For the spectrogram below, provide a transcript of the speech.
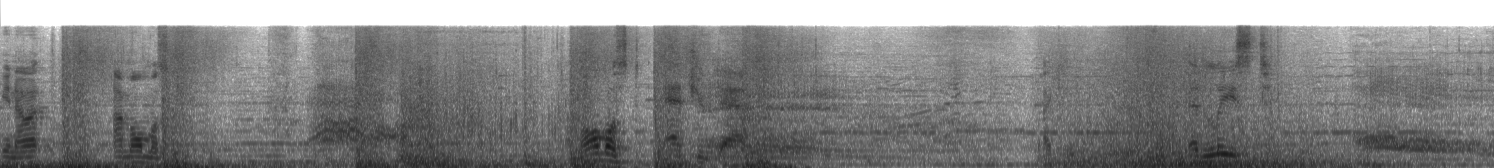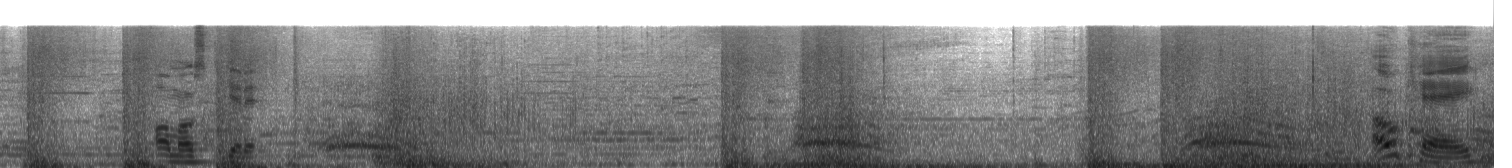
You know what? I'm almost... I'm almost at you, Dad. I can at least... Almost get it. Okay.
